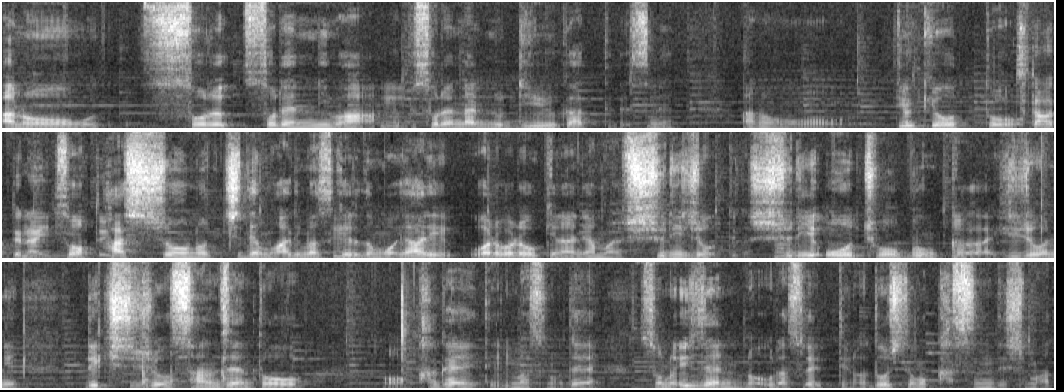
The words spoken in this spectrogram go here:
あのそれそれにはやっぱそれなりの理由があってですね、うん、あの琉球と伝わってないそう発祥の地でもありますけれども、うん、やはり我々沖縄にはま首里城っていうか首里王朝文化が非常に歴史上三千と輝いていますのでその以前の浦添っていうのがどうしても霞んでしま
